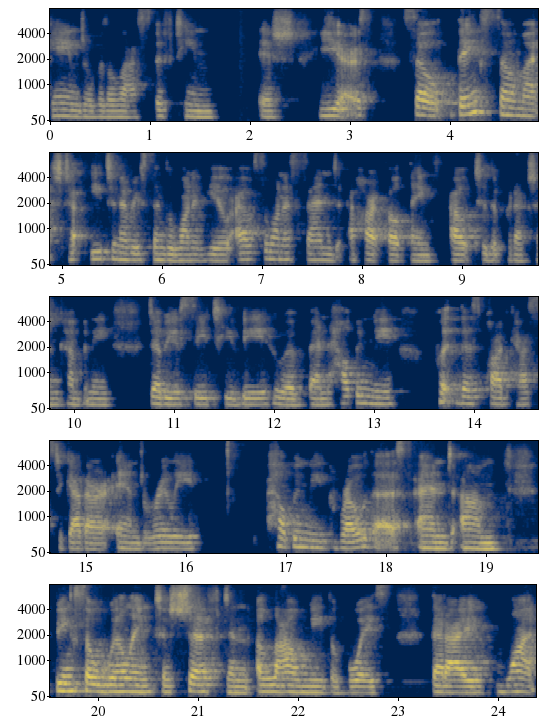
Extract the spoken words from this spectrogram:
gained over the last 15 ish years. So, thanks so much to each and every single one of you. I also want to send a heartfelt thanks out to the production company WCTV, who have been helping me put this podcast together and really helping me grow this and um, being so willing to shift and allow me the voice that I want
